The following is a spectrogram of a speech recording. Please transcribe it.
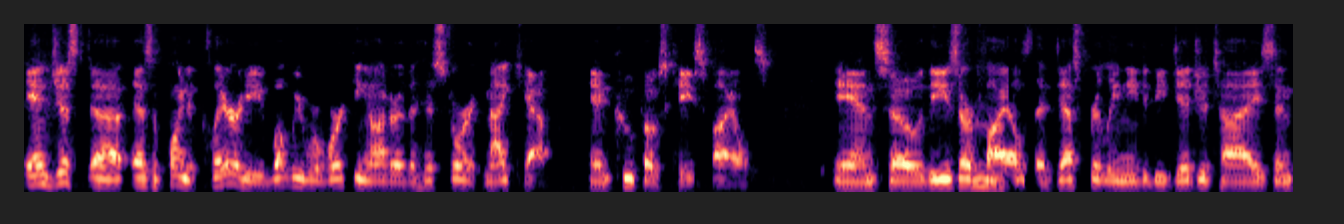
and just uh, as a point of clarity, what we were working on are the historic NICAP and CUFOS case files. And so these are mm. files that desperately need to be digitized. And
